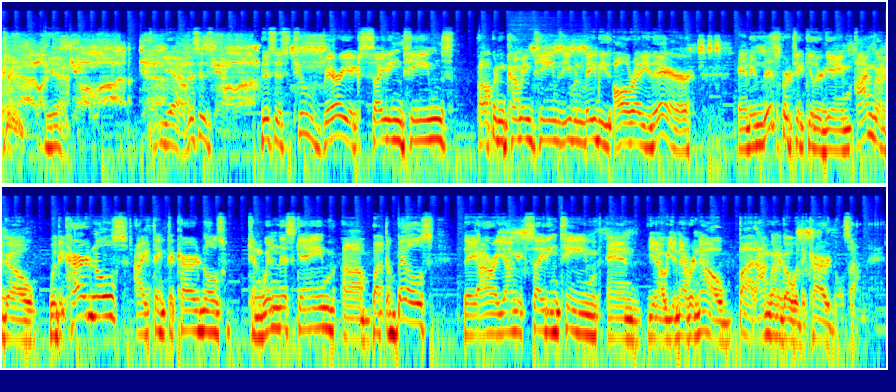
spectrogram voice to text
oh, Yeah, I like yeah. this game a lot. Yeah, Yeah, like this is- a lot. This is two very exciting teams, up and coming teams, even maybe already there. And in this particular game, I'm going to go with the Cardinals. I think the Cardinals can win this game, uh, but the Bills, they are a young, exciting team, and you know you never know. But I'm going to go with the Cardinals on that.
